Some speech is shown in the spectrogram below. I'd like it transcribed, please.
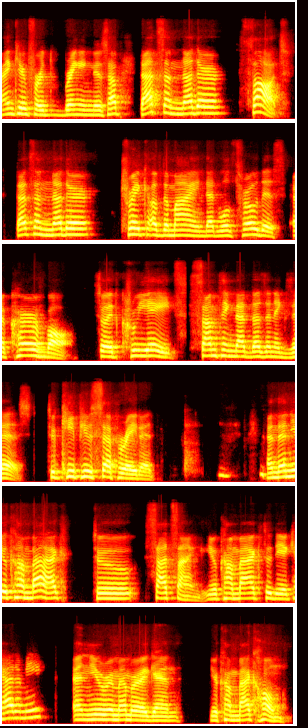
Thank you for bringing this up. That's another thought. That's another trick of the mind that will throw this a curveball. So it creates something that doesn't exist to keep you separated. And then you come back to satsang, you come back to the academy, and you remember again, you come back home.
